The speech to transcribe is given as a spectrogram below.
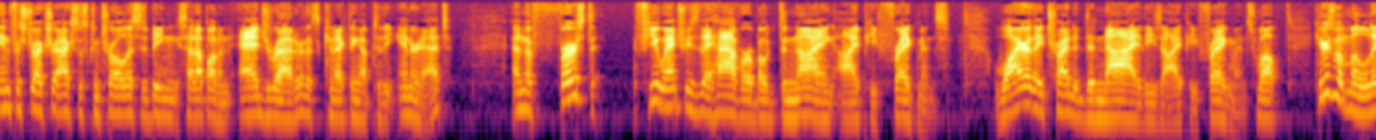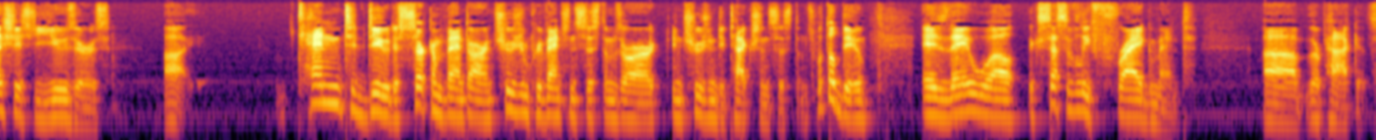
infrastructure access control list is being set up on an edge router that's connecting up to the internet. And the first few entries they have are about denying IP fragments. Why are they trying to deny these IP fragments? Well, here's what malicious users uh, tend to do to circumvent our intrusion prevention systems or our intrusion detection systems. What they'll do is they will excessively fragment uh, their packets.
